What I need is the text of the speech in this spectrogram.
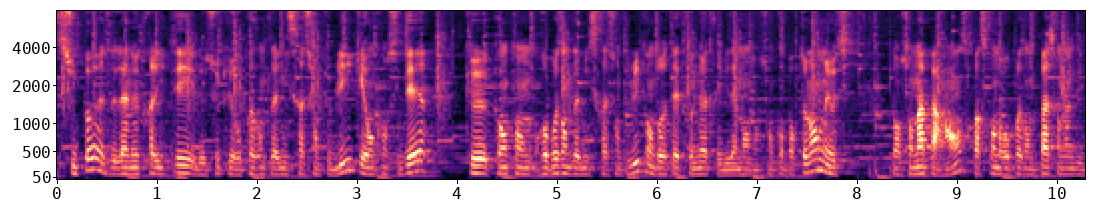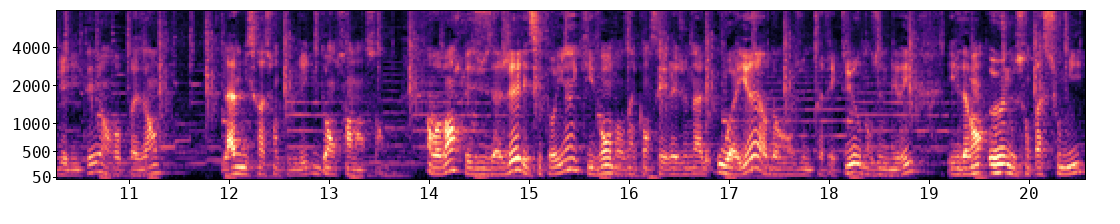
suppose la neutralité de ceux qui représentent l'administration publique et on considère que quand on représente l'administration publique, on doit être neutre évidemment dans son comportement, mais aussi dans son apparence, parce qu'on ne représente pas son individualité, on représente l'administration publique dans son ensemble. En revanche, les usagers, les citoyens qui vont dans un conseil régional ou ailleurs, dans une préfecture, dans une mairie, évidemment, eux ne sont pas soumis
